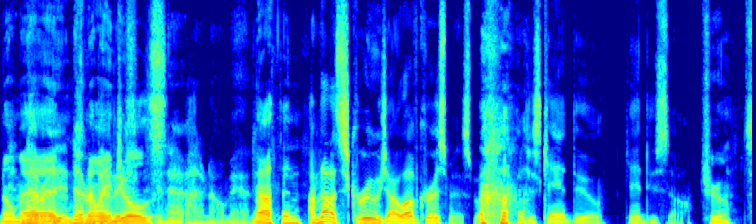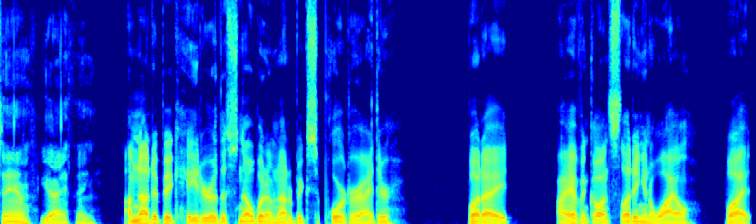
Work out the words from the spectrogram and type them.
snowmen, never, never snow been a big f- angels? ne- I don't know, man. Nothing. I'm not a Scrooge. I love Christmas, but I just can't do can't do snow. True. Sam, you got anything? I'm not a big hater of the snow, but I'm not a big supporter either. But I I haven't gone sledding in a while, but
